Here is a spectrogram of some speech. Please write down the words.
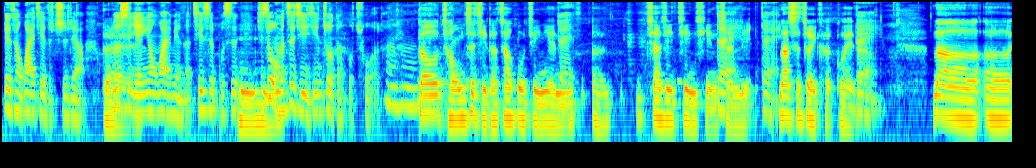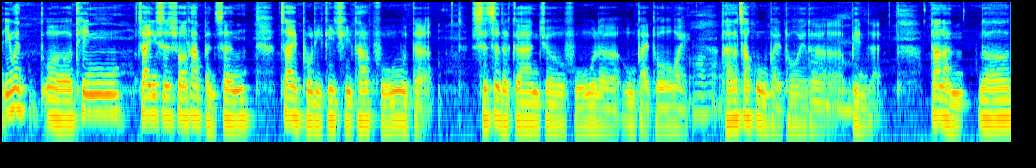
变成外界的资料，我们都是沿用外面的。其实不是，其实我们自己已经做得不错了。都从自己的照顾经验呃下去进行整理，对，那是最可贵的。那呃，因为我听詹医师说，他本身在普里地区，他服务的实质的个案就服务了五百多位，他要照顾五百多位的病人。当然呢，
